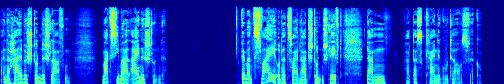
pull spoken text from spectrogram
eine halbe Stunde schlafen, maximal eine Stunde. Wenn man zwei oder zweieinhalb Stunden schläft, dann hat das keine gute Auswirkung.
